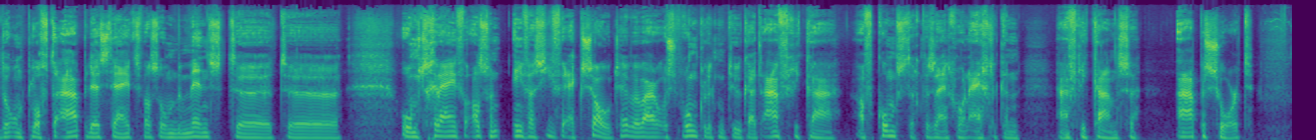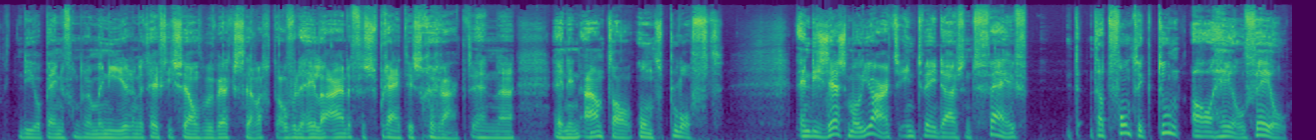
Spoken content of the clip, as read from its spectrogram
de ontplofte aap destijds was om de mens te, te omschrijven als een invasieve exoot. We waren oorspronkelijk natuurlijk uit Afrika afkomstig. We zijn gewoon eigenlijk een Afrikaanse apensoort. Die op een of andere manier, en dat heeft hij zelf bewerkstelligd, over de hele aarde verspreid is geraakt. En, uh, en in aantal ontploft. En die 6 miljard in 2005, dat vond ik toen al heel veel.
